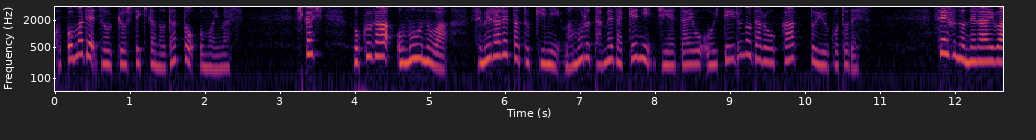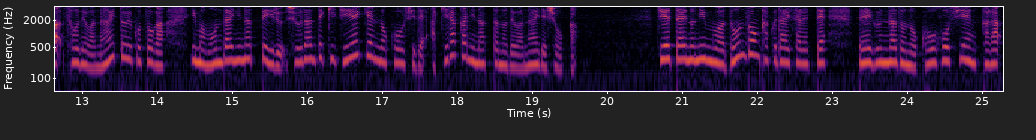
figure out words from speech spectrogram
ここまで増強してきたのだと思います。しかし僕が思うのは攻められた時に守るためだけに自衛隊を置いているのだろうか？ということです。政府の狙いはそうではないということが今問題になっている集団的自衛権の行使で明らかになったのではないでしょうか。自衛隊の任務はどんどん拡大されて米軍などの後方支援から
